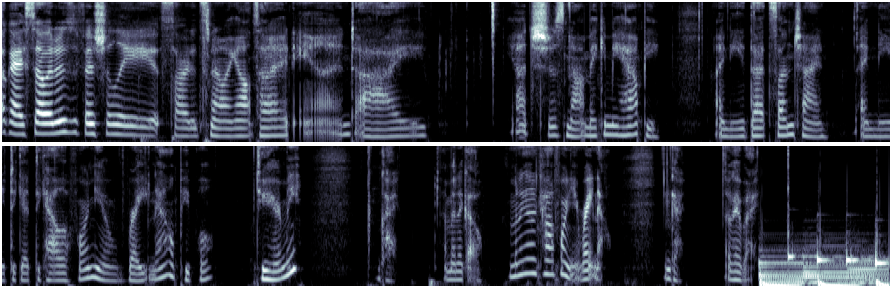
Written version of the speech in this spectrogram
Okay, so it is officially started snowing outside, and I, yeah, it's just not making me happy. I need that sunshine. I need to get to California right now, people. Do you hear me? Okay, I'm gonna go. I'm gonna go to California right now. Okay, okay, bye.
